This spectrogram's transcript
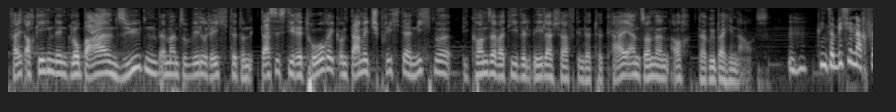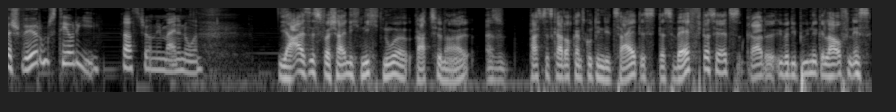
vielleicht auch gegen den globalen Süden, wenn man so will, richtet. Und das ist die Rhetorik und damit spricht er nicht nur die konservative Wählerschaft in der Türkei an, sondern auch darüber hinaus. Mhm. Klingt so ein bisschen nach Verschwörungstheorie, fast schon in meinen Ohren. Ja, es ist wahrscheinlich nicht nur rational. Also passt jetzt gerade auch ganz gut in die Zeit, ist das WEF, das ja jetzt gerade über die Bühne gelaufen ist,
